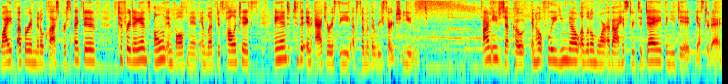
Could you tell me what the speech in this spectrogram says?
white upper and middle class perspective, to Friedan's own involvement in leftist politics, and to the inaccuracy of some of the research used. I'm Eve Jeffcoat, and hopefully you know a little more about history today than you did yesterday.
